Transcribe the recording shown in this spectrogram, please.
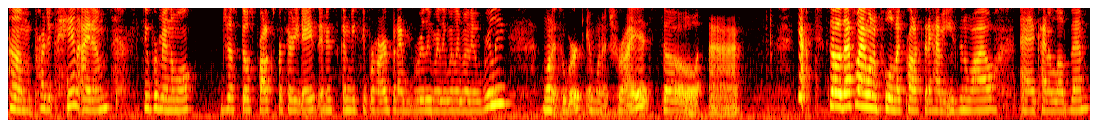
um, project pan items super minimal just those products for 30 days and it's gonna be super hard but I'm really really really really really want it to work and want to try it so uh yeah so that's why I want to pull like products that I haven't used in a while and kind of love them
